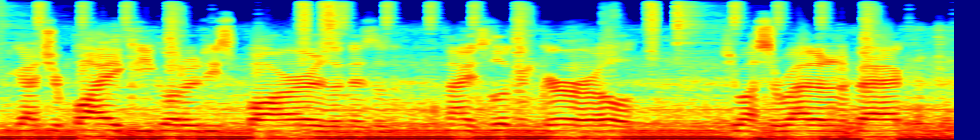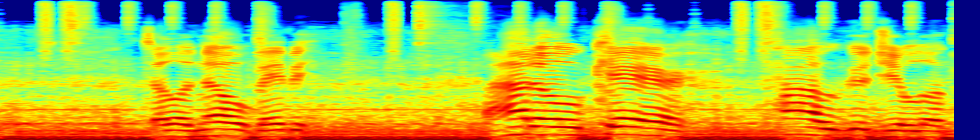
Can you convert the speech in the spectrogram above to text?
You got your bike, you go to these bars, and there's a nice looking girl. She wants to ride on the back. Tell her no, baby. I don't care how good you look.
